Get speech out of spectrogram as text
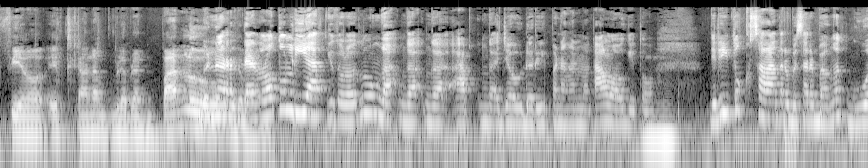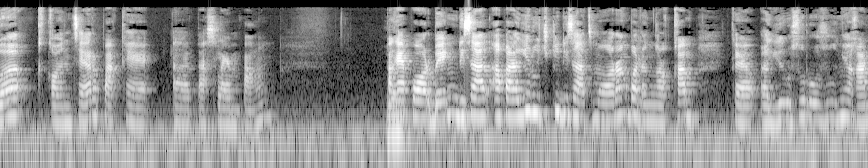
feel it karena benar-benar depan lu bener gitu dan kan. lo tuh lihat gitu lo tuh nggak nggak nggak nggak jauh dari pandangan mata lo gitu Hmm. jadi itu kesalahan terbesar banget gua ke konser pakai eh, tas lempang pakai power bank di saat apalagi lucunya di saat semua orang pada ngerekam kayak lagi rusuh-rusuhnya kan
